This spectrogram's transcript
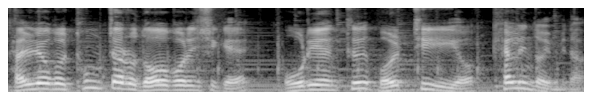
달력을 통짜로 넣어버린 시계 오리엔트 multi-year calendar입니다.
